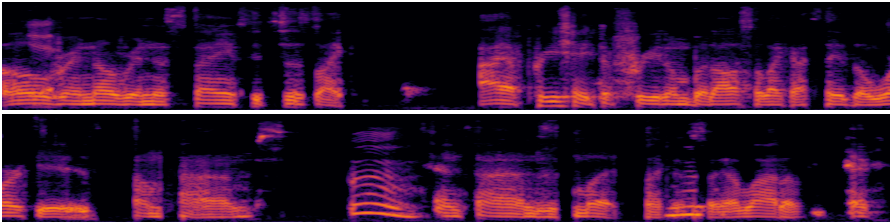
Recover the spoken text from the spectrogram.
over yeah. and over in the same. It's just like I appreciate the freedom, but also like I say, the work is sometimes mm. ten times as much. Like mm-hmm. I say, a lot of. Extra.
